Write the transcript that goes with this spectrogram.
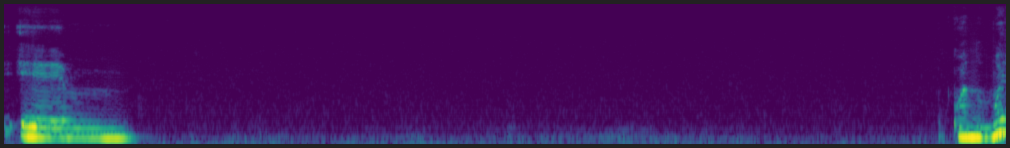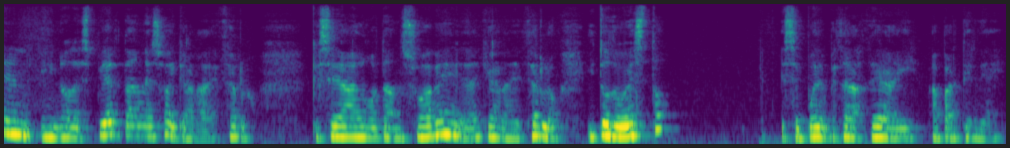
Em, cuando mueren y no despiertan, eso hay que agradecerlo. Que sea algo tan suave, hay que agradecerlo. Y todo esto se puede empezar a hacer ahí, a partir de ahí.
